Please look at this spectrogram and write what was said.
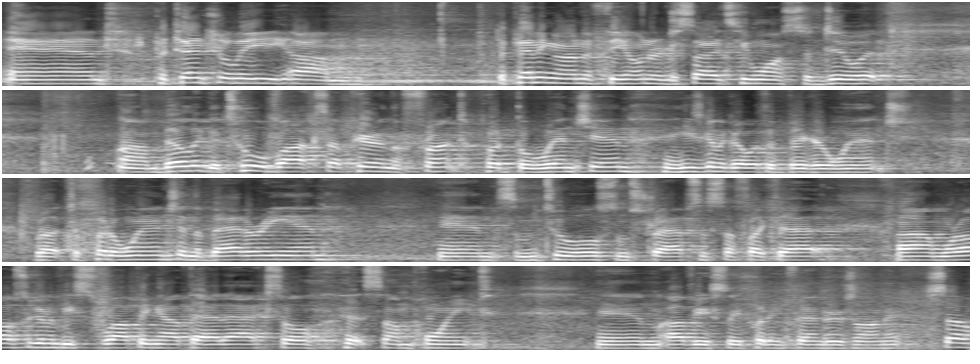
and potentially, um, depending on if the owner decides he wants to do it, um, building a toolbox up here in the front to put the winch in, and he's going to go with a bigger winch. But to put a winch and the battery in, and some tools, some straps and stuff like that. Um, we're also going to be swapping out that axle at some point and obviously putting fenders on it. So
